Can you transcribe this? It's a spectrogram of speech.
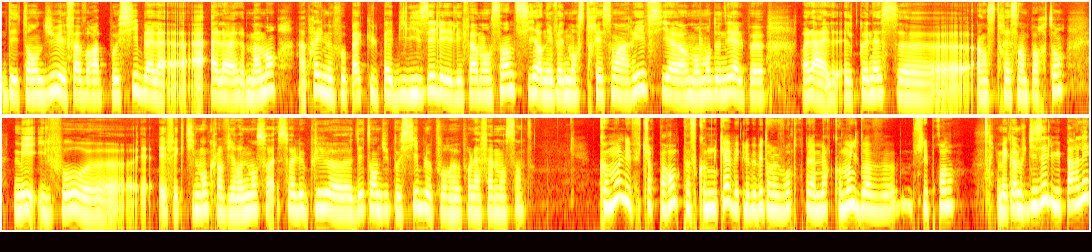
détendu et favorable possible à la, maman. Après, il ne faut pas culpabiliser les, femmes enceintes si un événement stressant arrive, si à un moment donné, elles, peuvent, voilà, elles, connaissent un stress important mais il faut euh, effectivement que l'environnement soit, soit, le plus euh, détendu possible pour, euh, pour la femme enceinte. Comment les futurs parents peuvent communiquer avec le bébé dans le ventre de la mère? Comment ils doivent s'y prendre? Mais comme je disais, lui parler.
